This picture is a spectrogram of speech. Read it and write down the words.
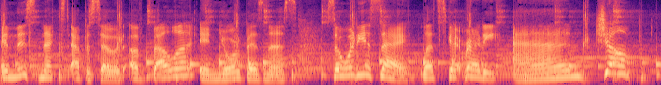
in this next episode of Bella in Your Business. So, what do you say? Let's get ready and jump!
